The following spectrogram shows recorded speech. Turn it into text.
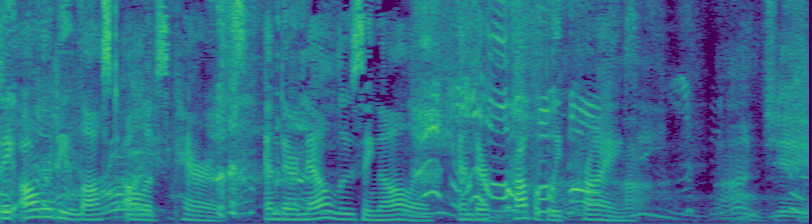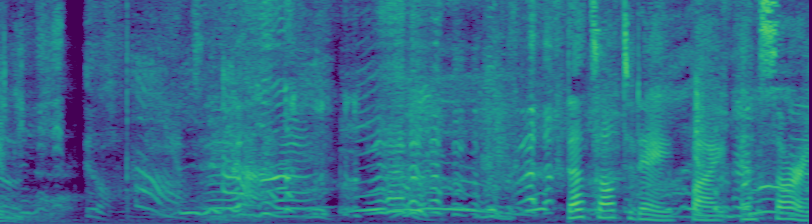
They already lost Olive's parents, and they're now losing Olive, and they're probably crying. That's all today, bye, and sorry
